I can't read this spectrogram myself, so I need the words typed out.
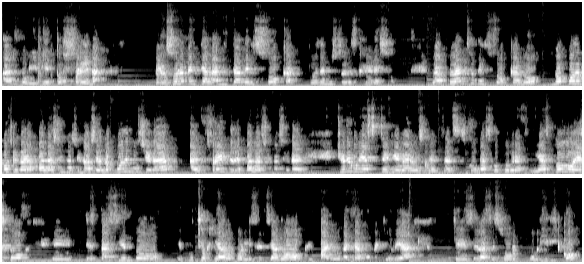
al movimiento Frena, pero solamente a la mitad del zócalo. ¿Pueden ustedes creer eso? La plancha del zócalo no podemos llegar a Palacio Nacional, o sea, no podemos llegar al frente de Palacio Nacional. Yo le voy a hacer llegar a usted, Francisco, unas fotografías. Todo esto eh, está siendo mucho guiado por el licenciado Mario Gallardo Meteorea, que es el asesor jurídico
